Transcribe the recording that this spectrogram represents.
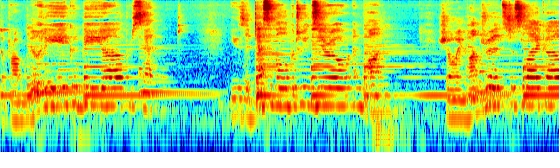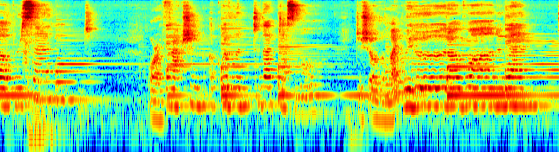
the probability could be a percent. Use a decimal between 0 and 1, showing hundreds just like a percent. Or a fraction equivalent to that decimal to show the likelihood of one event.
